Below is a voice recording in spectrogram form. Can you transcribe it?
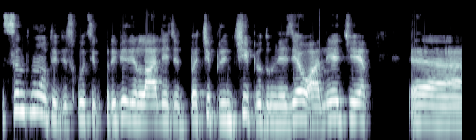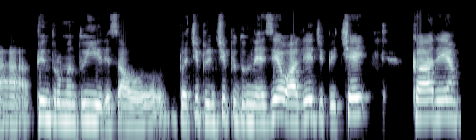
sunt multe discuții cu privire la alege, după ce principiu Dumnezeu alege pentru mântuire sau pe ce principiu Dumnezeu alege pe cei care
